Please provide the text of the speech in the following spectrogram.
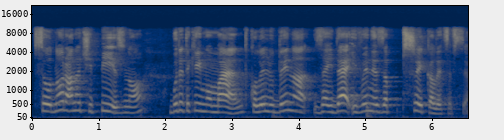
все одно рано чи пізно буде такий момент, коли людина зайде і ви не запшикали це все.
